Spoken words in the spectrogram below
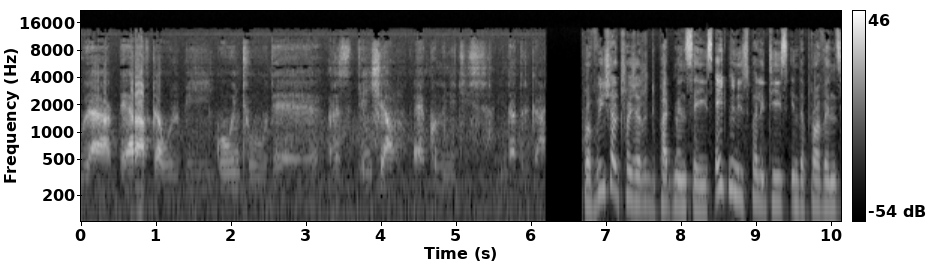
we are thereafter will be going to the residential uh, communities in that regard. Provincial Treasury Department says eight municipalities in the province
